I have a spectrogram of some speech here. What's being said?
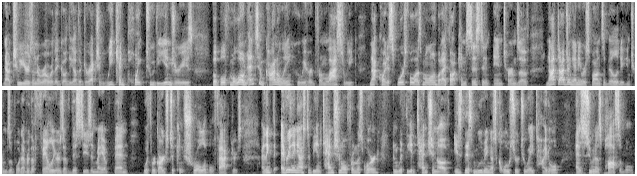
Now two years in a row where they go the other direction. We can point to the injuries, but both Malone and Tim Connolly, who we heard from last week, not quite as forceful as Malone, but I thought consistent in terms of not dodging any responsibility in terms of whatever the failures of this season may have been with regards to controllable factors. I think that everything has to be intentional from this org and with the intention of is this moving us closer to a title as soon as possible.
